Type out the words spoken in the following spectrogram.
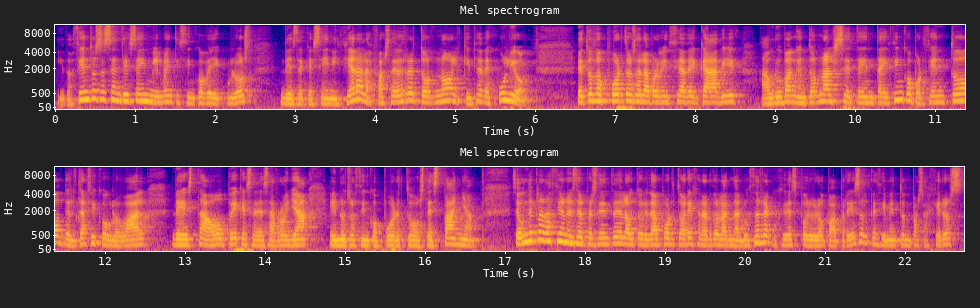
y 266.025 vehículos desde que se iniciara la fase de retorno el 15 de julio. Estos dos puertos de la provincia de Cádiz agrupan en torno al 75% del tráfico global de esta OPE que se desarrolla en otros cinco puertos de España. Según declaraciones del presidente de la Autoridad Portuaria, Gerardo Landaluce, recogidas por Europa Press, el crecimiento en pasajeros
